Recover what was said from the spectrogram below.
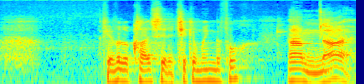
Have you ever looked closely at a chicken wing before? Um, no.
